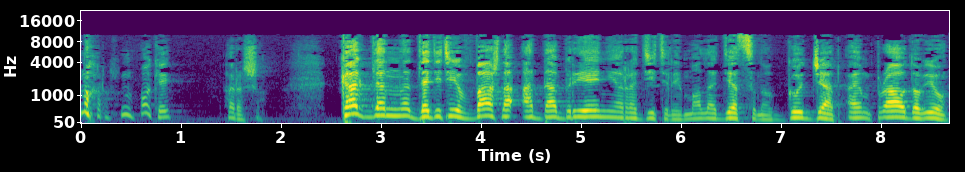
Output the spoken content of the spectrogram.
Ну, хорошо, ну, окей, хорошо. Как для, для детей важно одобрение родителей. Молодец, сынок, good job, I'm proud of you.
